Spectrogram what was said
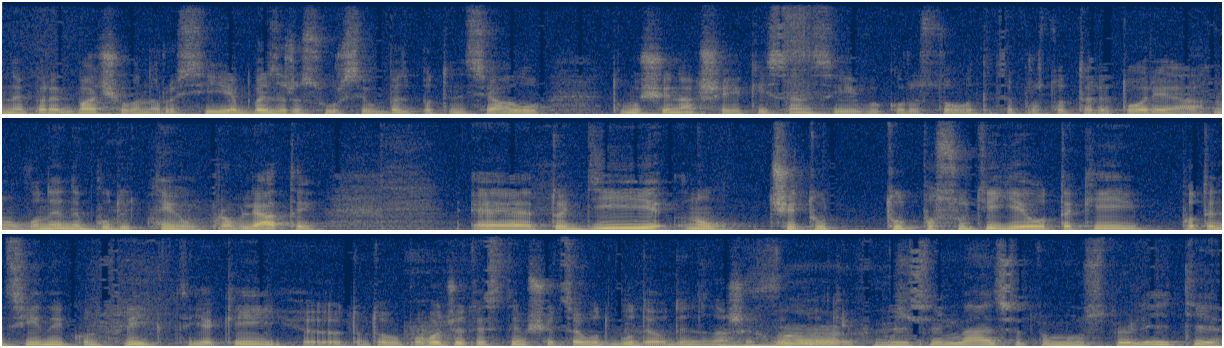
непередбачувана Росія без ресурсів, без потенціалу, тому що інакше який сенс її використовувати? Це просто територія. Ну вони не будуть нею управляти. Е, тоді, ну чи тут, тут по суті є от такий потенційний конфлікт, який, е, тобто ви погоджуєтесь з тим, що це от буде один з наших В викликів? 18 столітті,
